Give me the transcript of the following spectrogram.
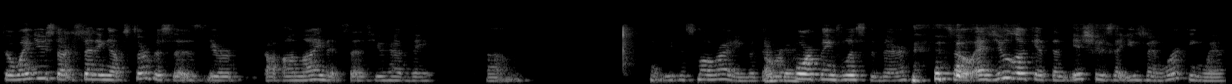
So when you start setting up services, you're uh, online. It says you have the um, can't read the small writing, but there okay. were four things listed there. so as you look at the issues that you've been working with,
